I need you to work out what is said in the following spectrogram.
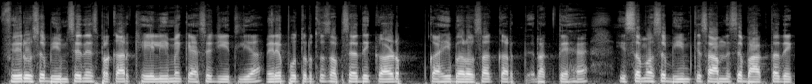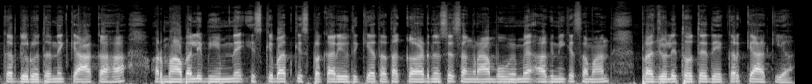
फिर उसे भीमसेन ने इस प्रकार खेल ही में कैसे जीत लिया? मेरे पुत्र तो सबसे अधिक कड़ का ही भरोसा कर रखते हैं। इस समय उसे भीम के सामने से भागता देखकर दुर्योधन ने क्या कहा और महाबली भीम ने इसके बाद किस प्रकार युद्ध किया तथा कर्ण ने उसे संग्राम भूमि में अग्नि के समान प्रज्वलित होते देखकर क्या किया?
